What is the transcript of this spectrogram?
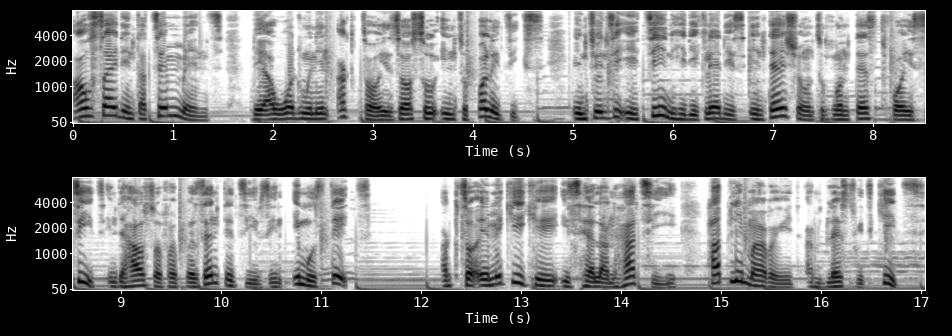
Outside entertainment, the award-winning actor is also into politics. In 2018, he declared his intention to contest for a seat in the House of Representatives in Imo State. Actor Emeka Ike is Helen Hattie, happily married and blessed with kids.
